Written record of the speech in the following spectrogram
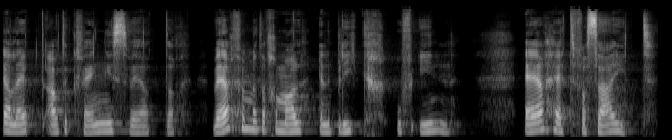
erlebt auch der Gefängniswärter. Werfen wir doch mal einen Blick auf ihn. Er hat versagt.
